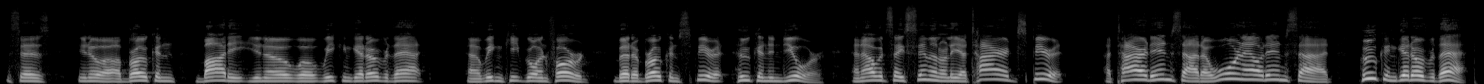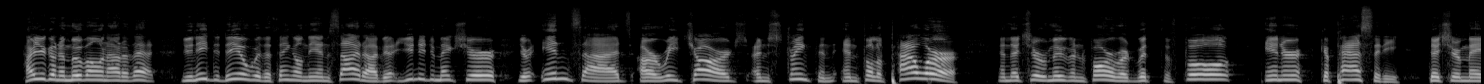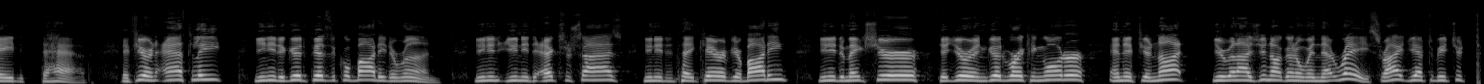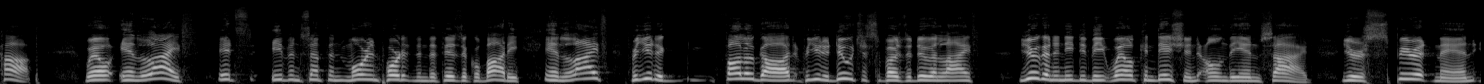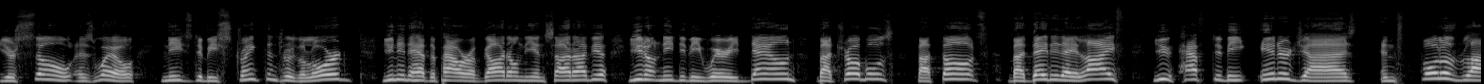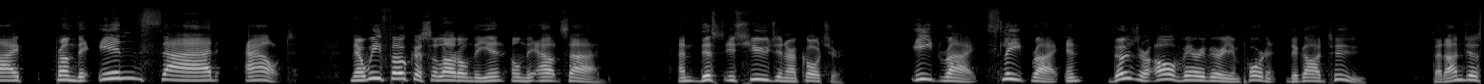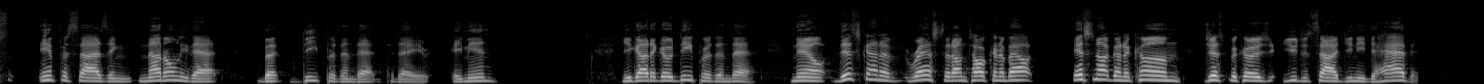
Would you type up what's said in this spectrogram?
says, you know, a broken body, you know, well, we can get over that. Uh, we can keep going forward but a broken spirit who can endure? And I would say similarly, a tired spirit, a tired inside, a worn out inside, Who can get over that? How are you going to move on out of that? You need to deal with the thing on the inside of you. You need to make sure your insides are recharged and strengthened and full of power, and that you're moving forward with the full inner capacity that you're made to have. If you're an athlete, you need a good physical body to run. You need, you need to exercise. You need to take care of your body. You need to make sure that you're in good working order. And if you're not, you realize you're not going to win that race, right? You have to be at your top. Well, in life, it's even something more important than the physical body. In life, for you to follow God, for you to do what you're supposed to do in life, you're going to need to be well conditioned on the inside. Your spirit man, your soul as well, needs to be strengthened through the Lord. You need to have the power of God on the inside of you. You don't need to be wearied down by troubles, by thoughts, by day to day life. You have to be energized and full of life from the inside out. Now we focus a lot on the in, on the outside. And this is huge in our culture. Eat right, sleep right, and those are all very very important to God too. But I'm just emphasizing not only that but deeper than that today. Amen. You got to go deeper than that. Now, this kind of rest that I'm talking about, it's not going to come just because you decide you need to have it.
